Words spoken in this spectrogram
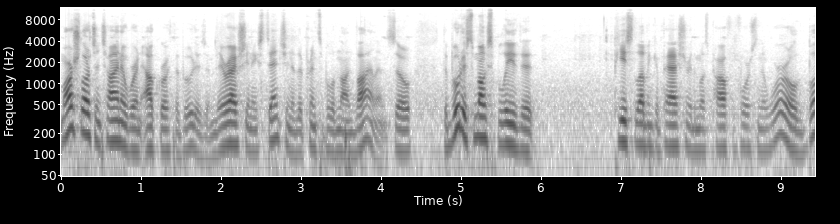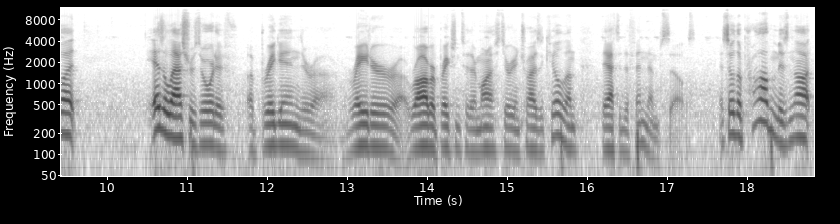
Martial arts in China were an outgrowth of Buddhism. They were actually an extension of the principle of nonviolence. So the Buddhist monks believed that peace, love, and compassion are the most powerful force in the world, but as a last resort, if a brigand or a raider or a robber breaks into their monastery and tries to kill them, they have to defend themselves. And so the problem is not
